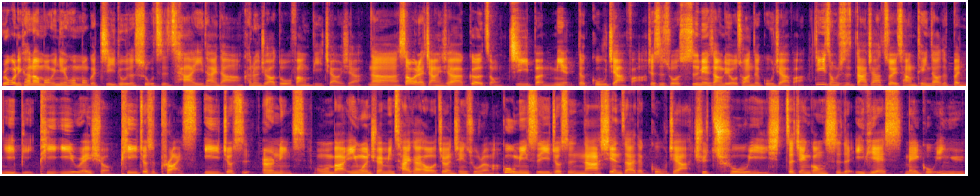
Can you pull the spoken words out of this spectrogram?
如果你看到某一年或某个季度的数字差异太大，可能就要多方比较一下。那稍微来讲一下各种基本面的估价法，就是说市面上流传的估价法。第一种。就是大家最常听到的本益比 （P/E ratio），P 就是 price，E 就是 earnings。我们把英文全名拆开后就很清楚了嘛。顾名思义，就是拿现在的股价去除以这间公司的 EPS 每每股盈余。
